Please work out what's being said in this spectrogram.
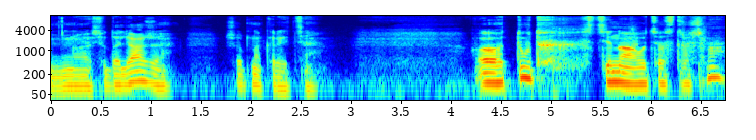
М, Сюди ляже, щоб накритися. Тут стіна оця страшна.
